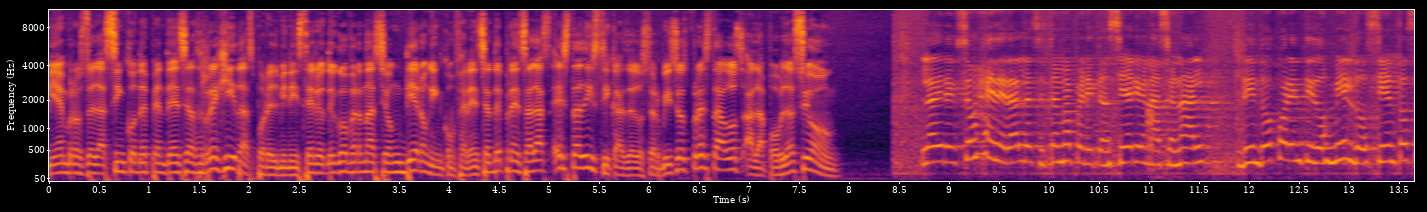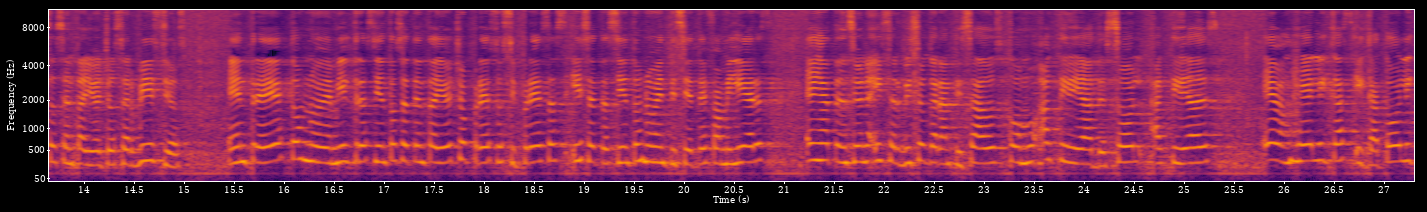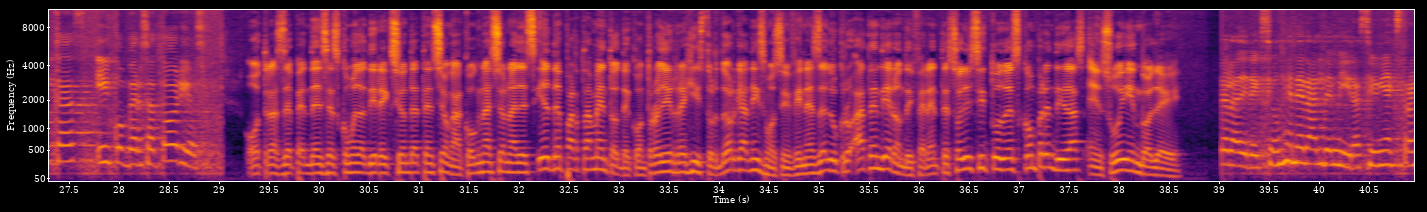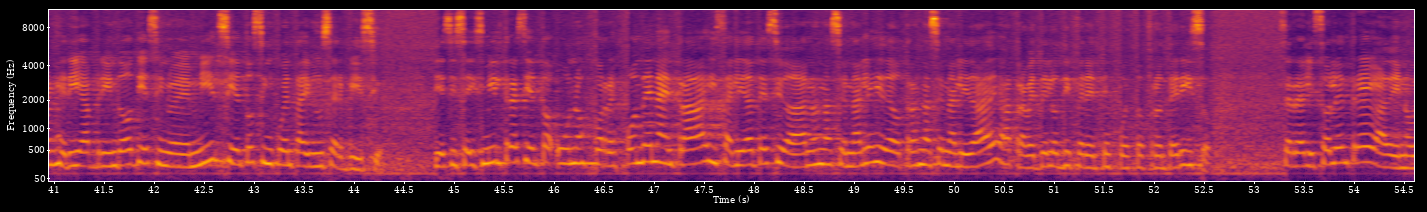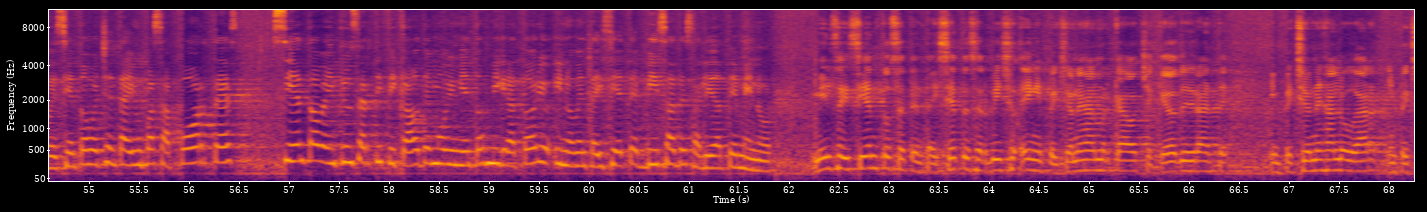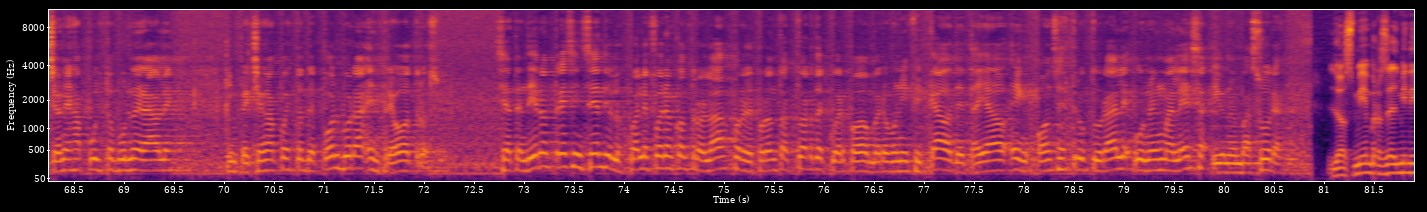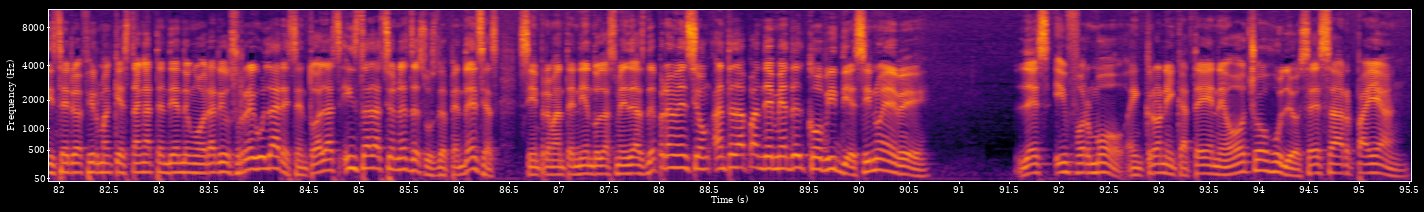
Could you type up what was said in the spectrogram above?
Miembros de las cinco dependencias regidas por el Ministerio de Gobernación dieron en conferencias de prensa las estadísticas de los servicios prestados a la población. La Dirección General del Sistema Penitenciario Nacional brindó 42.268 servicios, entre estos 9.378 presos y presas y 797 familiares en atenciones y servicios garantizados como actividad de sol, actividades evangélicas y católicas y conversatorios. Otras dependencias como la Dirección de Atención a Cognacionales y el Departamento de Control y Registro de Organismos sin fines de lucro atendieron diferentes solicitudes comprendidas en su índole. La Dirección General de Migración y Extranjería brindó 19.151 servicios. 16.301 corresponden a entradas y salidas de ciudadanos nacionales y de otras nacionalidades a través de los diferentes puestos fronterizos. Se realizó la entrega de 981 pasaportes, 121 certificados de movimientos migratorios y 97 visas de salida de menor. 1.677 servicios en inspecciones al mercado, chequeos de hidrante, inspecciones al hogar, inspecciones a puntos vulnerables, inspección a puestos de pólvora, entre otros. Se atendieron tres incendios, los cuales fueron controlados por el pronto actuar del Cuerpo de Bomberos Unificados, detallado en 11 estructurales, uno en maleza y uno en basura. Los miembros del ministerio afirman que están atendiendo en horarios regulares en todas las instalaciones de sus dependencias, siempre manteniendo las medidas de prevención ante la pandemia del COVID-19. Les informó en Crónica TN8 Julio César Payán.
